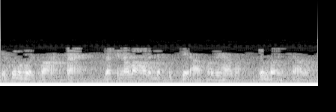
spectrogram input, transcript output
يكون هو الفاعل لكن الله لم يقصد شيء آخر بهذا. ينظر إن شاء الله.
